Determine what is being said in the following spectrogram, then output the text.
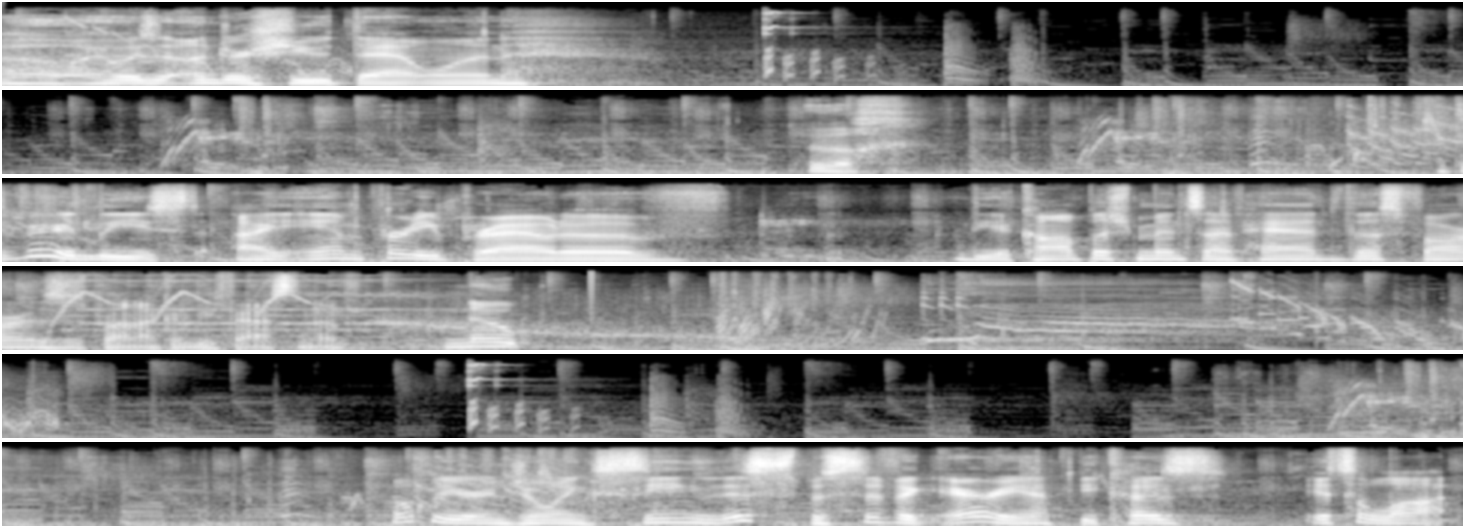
Oh, I always undershoot that one. Ugh. At the very least, I am pretty proud of the accomplishments I've had thus far. This is probably not going to be fast enough. Nope. Hopefully you're enjoying seeing this specific area because it's a lot.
